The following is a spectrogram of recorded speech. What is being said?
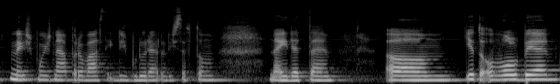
než možná pro vás, i když budu ráda, když se v tom najdete. Um, je to o volbě,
